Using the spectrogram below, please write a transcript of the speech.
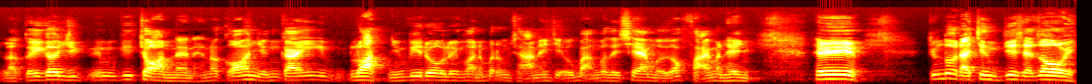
là cái cái, cái, cái tròn này, này nó có những cái loạt những video liên quan đến bất động sản anh chị và các bạn có thể xem ở góc phải màn hình. Thì chúng tôi đã từng chia sẻ rồi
